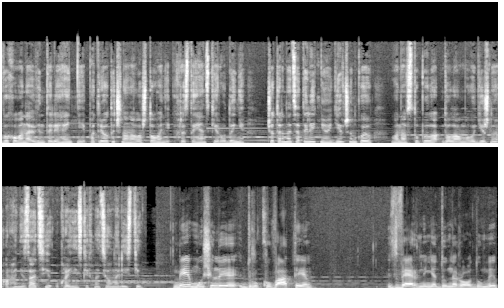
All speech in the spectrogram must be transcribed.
Вихована в інтелігентній, патріотично налаштованій християнській родині, 14-літньою дівчинкою вона вступила до лав молодіжної організації українських націоналістів. Ми мусили друкувати звернення до народу, ми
